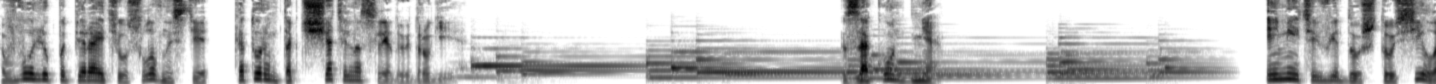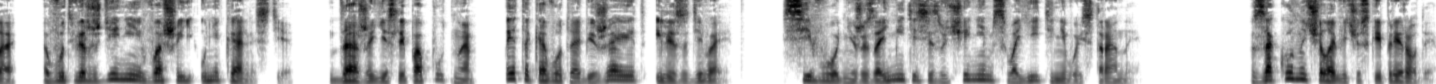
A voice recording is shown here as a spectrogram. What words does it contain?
волю попирайте условности, которым так тщательно следуют другие. Закон дня Имейте в виду, что сила в утверждении вашей уникальности, даже если попутно это кого-то обижает или задевает. Сегодня же займитесь изучением своей теневой стороны. Законы человеческой природы.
